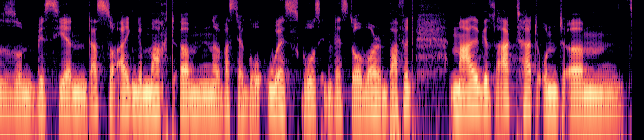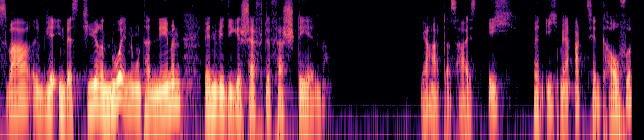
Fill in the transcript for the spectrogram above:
so ein bisschen das zu eigen gemacht, ähm, was der US-Großinvestor Warren Buffett mal gesagt hat. Und ähm, zwar, wir investieren nur in Unternehmen, wenn wir die Geschäfte verstehen. Ja, das heißt, ich wenn ich mir Aktien kaufe,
